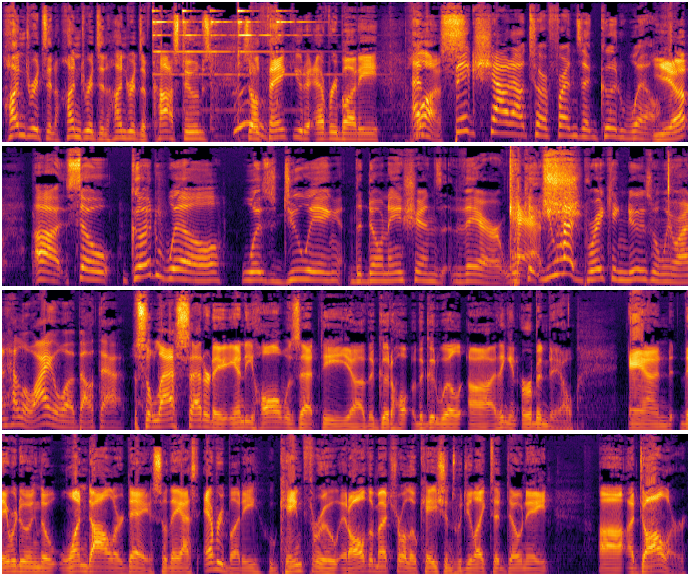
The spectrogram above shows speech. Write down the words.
hundreds and hundreds and hundreds of costumes. So thank you to everybody. Plus, big shout out to our friends at Goodwill. yep. Uh, so Goodwill was doing the donations there. Cash. You had breaking news when we were on Hello Iowa about that. so last Saturday, Andy Hall was at the uh, the good the Goodwill, uh, I think in Urbandale, and they were doing the one dollar day. So they asked everybody who came through at all the metro locations, "Would you like to donate uh, a dollar?"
